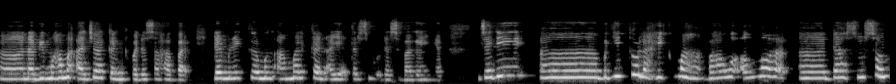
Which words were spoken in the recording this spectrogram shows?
uh, Nabi Muhammad ajarkan kepada sahabat dan mereka mengamalkan ayat tersebut dan sebagainya. Jadi uh, begitulah hikmah bahawa Allah uh, dah susun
